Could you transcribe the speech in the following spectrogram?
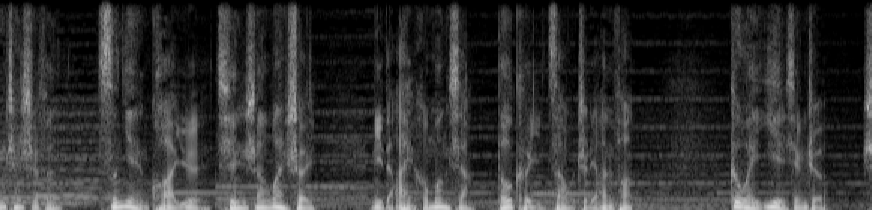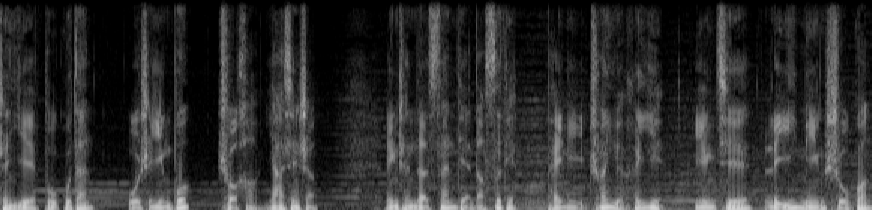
凌晨时分，思念跨越千山万水，你的爱和梦想都可以在我这里安放。各位夜行者，深夜不孤单，我是迎波，绰号鸭先生。凌晨的三点到四点，陪你穿越黑夜，迎接黎明曙光。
